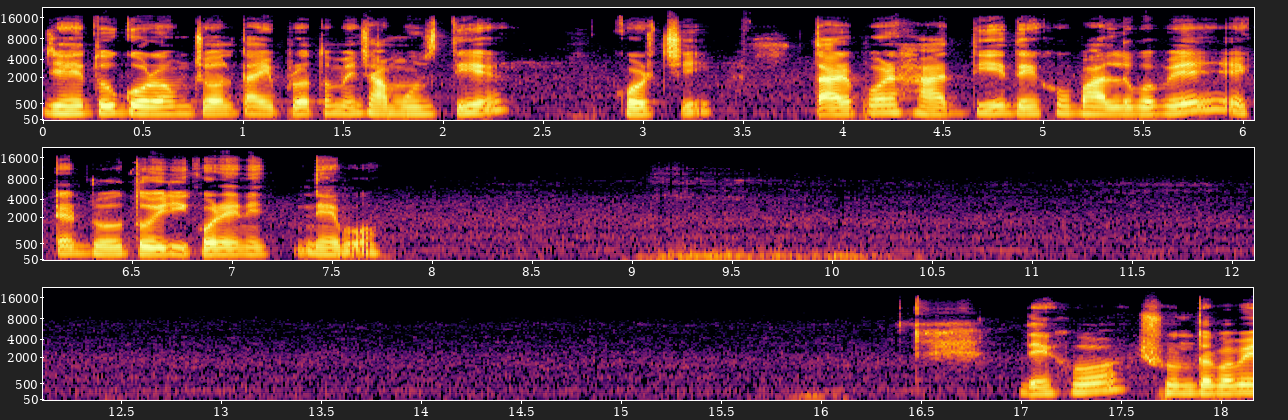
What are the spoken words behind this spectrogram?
যেহেতু গরম জল, তাই প্রথমে চামচ দিয়ে করছি। তারপর হাত দিয়ে দেখো ভালোভাবে একটা ডো তৈরি করে নেব। দেখো, সুন্দরভাবে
